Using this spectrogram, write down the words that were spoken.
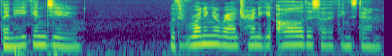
than He can do with running around trying to get all this other things done.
